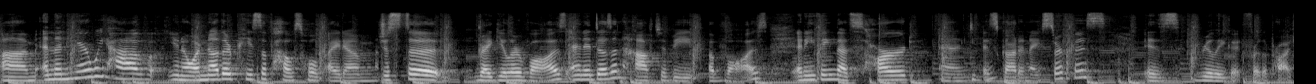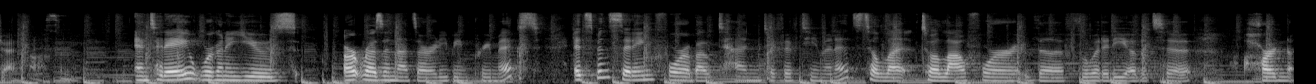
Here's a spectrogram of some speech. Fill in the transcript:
Um, and then here we have, you know, another piece of household item, just a regular vase, and it doesn't have to be a vase. Anything that's hard and mm -hmm. it's got a nice surface is really good for the project. Awesome. And today we're gonna use art resin that's already been pre-mixed. It's been sitting for about 10 to 15 minutes to let to allow for the fluidity of it to harden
